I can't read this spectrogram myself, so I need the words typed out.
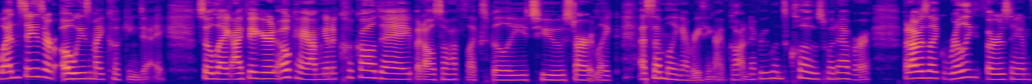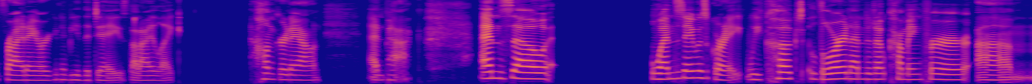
Wednesdays are always my cooking day. So like I figured, okay, I'm going to cook all day but also have flexibility to start like assembling everything. I've gotten everyone's clothes, whatever. But I was like really Thursday and Friday are going to be the days that I like hunker down and pack. And so Wednesday was great. We cooked. Lauren ended up coming for um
